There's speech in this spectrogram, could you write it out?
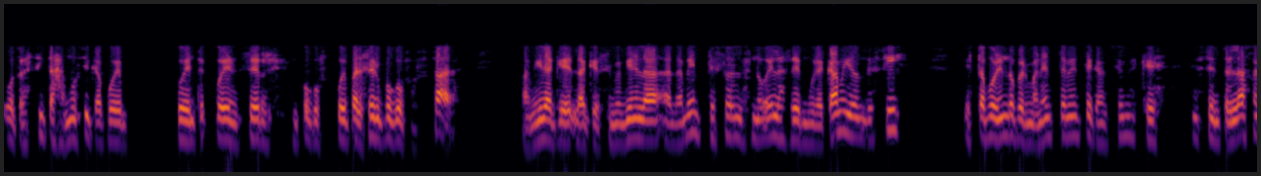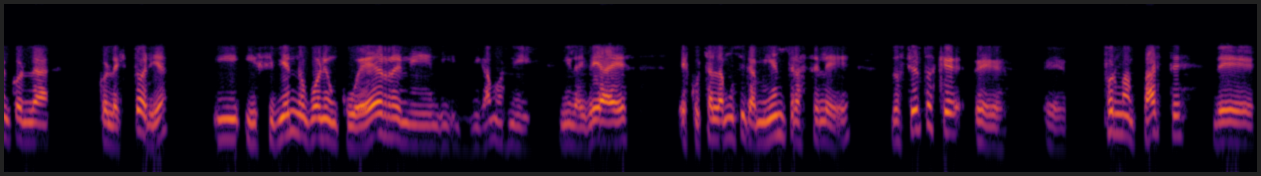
otras citas a música pueden, pueden, pueden ser un poco, pueden parecer un poco forzadas. A mí la que, la que se me viene a la mente son las novelas de Murakami, donde sí está poniendo permanentemente canciones que se entrelazan con la, con la historia, y, y si bien no pone un QR, ni, ni digamos, ni, ni la idea es escuchar la música mientras se lee, lo cierto es que eh, eh, forman parte de,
